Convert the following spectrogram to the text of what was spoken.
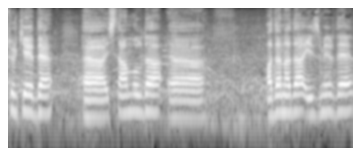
Türkiye'de, e, İstanbul'da, Adana'da, İzmir'de,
